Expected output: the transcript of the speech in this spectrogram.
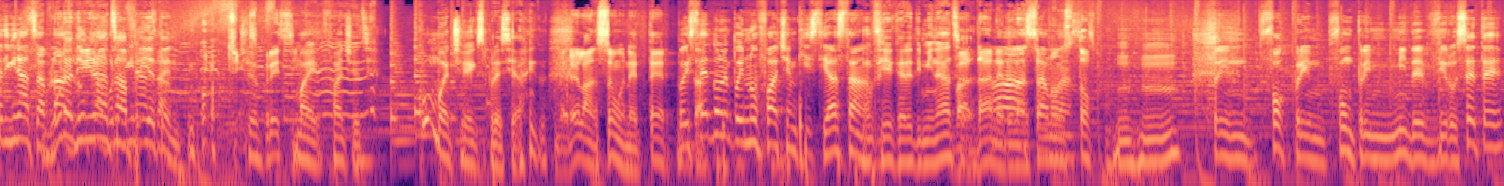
Bună dimineața, Vlad, Bună Luca, dimineața, bună dimineața. prieteni! Ce expresii. Mai faceți? Cum mă, ce expresia? Ne relansăm în eter. Păi stai, domnule, păi nu facem chestia asta? În fiecare dimineață? Ba da, ne Asta relansăm vreau non-stop. Mhm. Prin foc, prin fum, prin mii de virusete.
